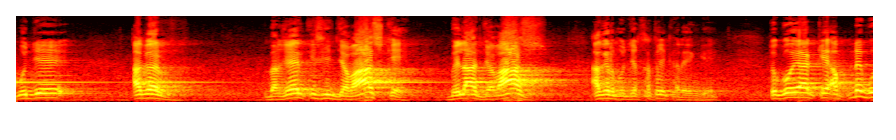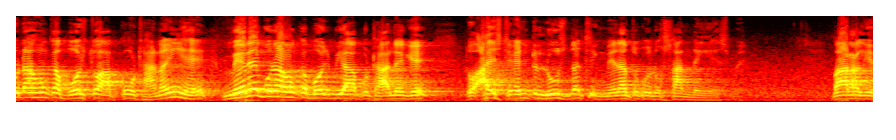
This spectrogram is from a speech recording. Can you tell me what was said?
مجھے اگر بغیر کسی جواز کے، بلا جواز اگر مجھے قتل کریں گے۔ تو گویا کہ اپنے گناہوں کا بوجھ تو آپ کو اٹھانا ہی ہے۔ میرے گناہوں کا بوجھ بھی آپ اٹھا لیں گے۔ تو I stand to lose nothing میرا تو کوئی نقصان نہیں ہے اس میں۔ بہرحال یہ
